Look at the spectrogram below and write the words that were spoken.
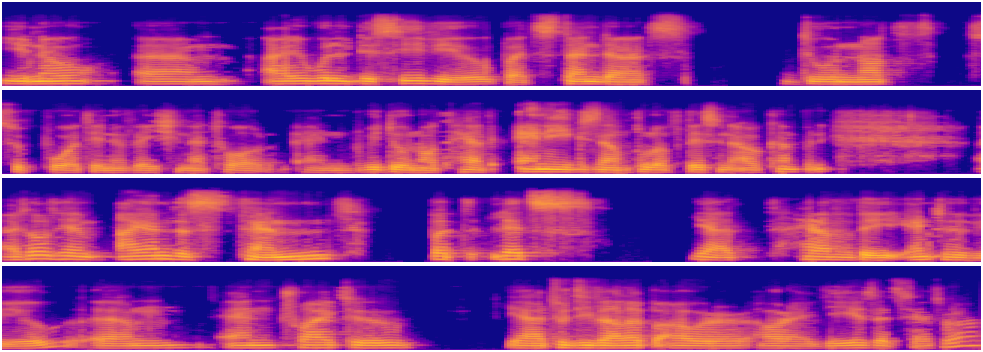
you know, um, I will deceive you, but standards do not support innovation at all. And we do not have any example of this in our company. I told him, I understand, but let's yeah have the interview um, and try to yeah to develop our our ideas etc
